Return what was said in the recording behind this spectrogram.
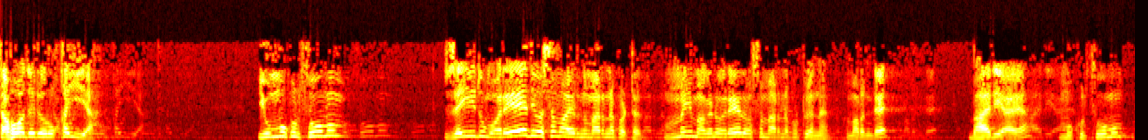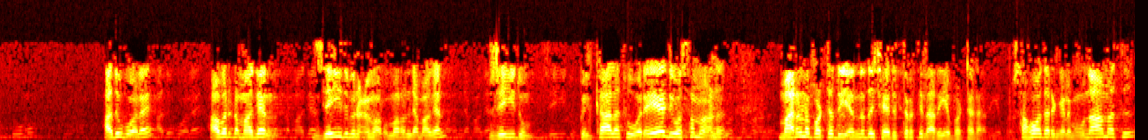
സഹോദരി റുഖയ്യ ഈ ഉമ്മു കുൽസൂമും സെയ്ദും ഒരേ ദിവസമായിരുന്നു മരണപ്പെട്ടത്. ഉമ്മയും മകനും ഒരേ ദിവസം മരണപ്പെട്ടു എന്നാണ്. അമറിന്റെ ഭാര്യയായ ഉമ്മു കുൽസൂമും അതുപോലെ അവരുടെ മകൻ ജെയ്ദ് ബിൻ ഉമർ ഉമറിന്റെ മകൻ ജെയ്ദും പിൽക്കാലത്ത് ഒരേ ദിവസമാണ് മരണപ്പെട്ടത് എന്നത് ചരിത്രത്തിൽ അറിയപ്പെട്ടതാണ്. സഹോദരങ്ങളെ മൂന്നാമത്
